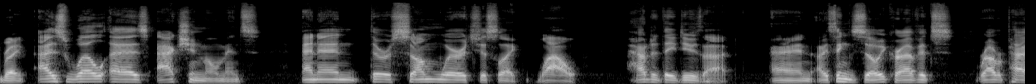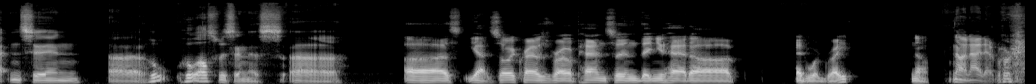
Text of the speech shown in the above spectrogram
Right. as well as action moments. And then there are some where it's just like, wow, how did they do that? And I think Zoe Kravitz, Robert Pattinson, uh, who who else was in this? Uh, Uh, yeah. Zoe Kravitz, Robert Pattinson. Then you had uh, Edward Wright. no, no, not Edward.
